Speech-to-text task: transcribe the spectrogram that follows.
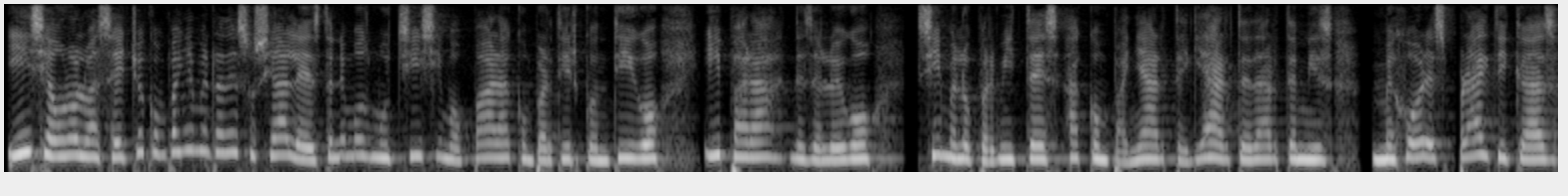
y si aún no lo has hecho, acompáñame en redes sociales. Tenemos muchísimo para compartir contigo y para, desde luego, si me lo permites, acompañarte, guiarte, darte mis mejores prácticas,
